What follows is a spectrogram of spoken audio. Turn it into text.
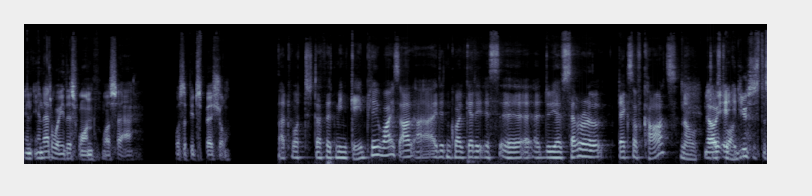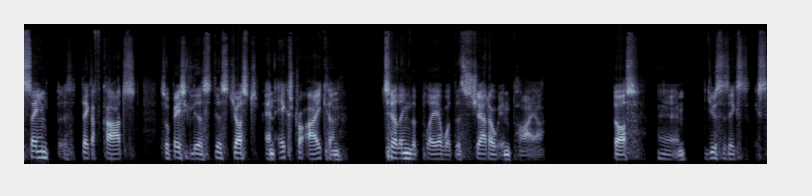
in, in that way, this one was uh, was a bit special. But what does that mean gameplay wise? I, I didn't quite get it. Is uh, uh, do you have several decks of cards? No, no. It, it, uses the same uh, deck of cards. So basically, there's, there's just an extra icon telling the player what the Shadow Empire does. Um, it uses ex, ex,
